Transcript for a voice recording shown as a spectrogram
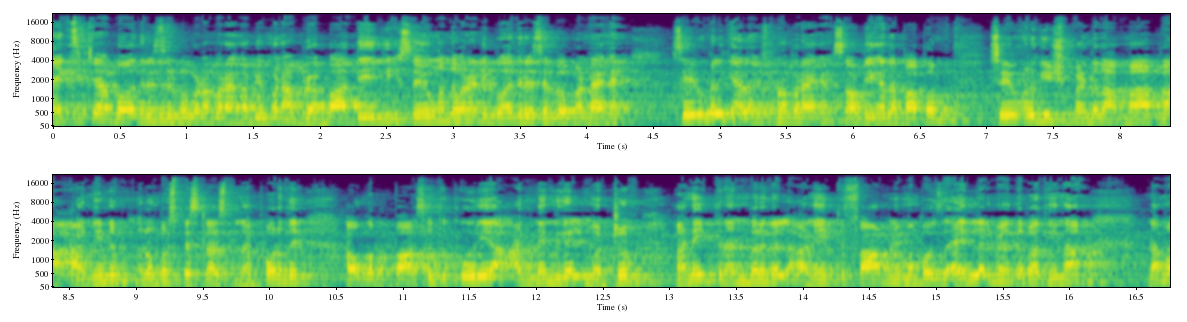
நெக்ஸ்ட்டாக பர்த்டே செல்வம் பண்ண போகிறாங்க அப்படின்னா பிரபா தேவி ஸோ இவங்க வந்து வரா நீ பர்த்டே செல்வ பண்ணாங்க. ஸோ இவங்களுக்கு அலௌஸ் பண்ண போகிறாங்க ஸோ அப்படிங்கிறத பார்ப்போம். ஸோ இவங்களுக்கு யூஸ் பண்ணுறது அம்மா அப்பா அண்ணனும் ரொம்ப ஸ்பெஷலாக பண்ண போகிறது அவங்க பாசத்துக்குரிய அண்ணன்கள் மற்றும் அனைத்து நண்பர்கள் அனைத்து ஃபேமிலி மெம்பர்ஸ் எல்லாருமே வந்து பார்த்தீங்கன்னா நம்ம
